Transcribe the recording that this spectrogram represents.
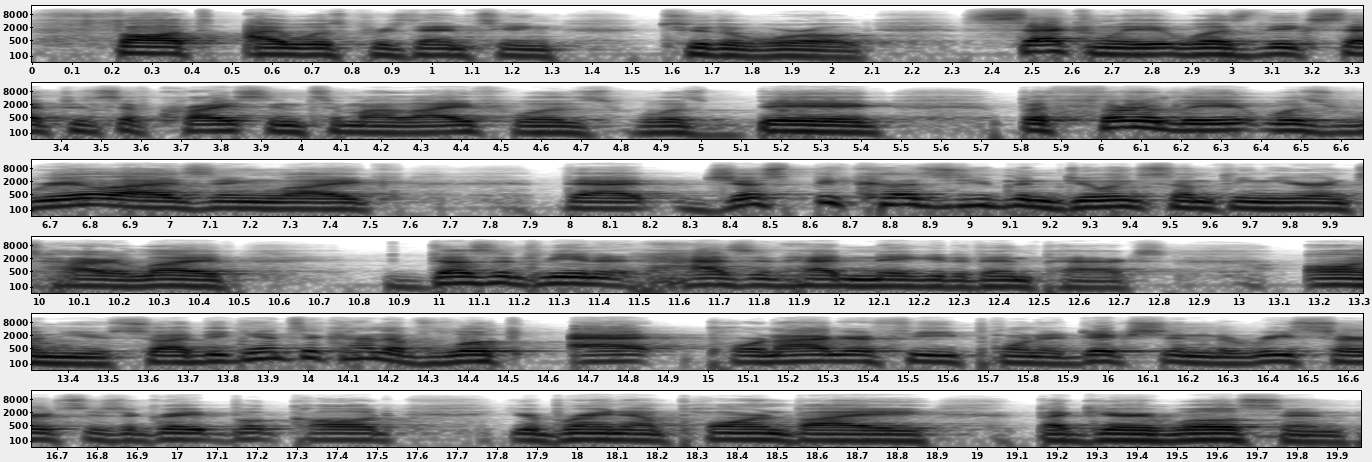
thought I was presenting to the world. Secondly, it was the acceptance of Christ into my life was was big. But thirdly, it was realizing like that just because you've been doing something your entire life doesn't mean it hasn't had negative impacts on you. So I began to kind of look at pornography, porn addiction, the research. There's a great book called Your Brain on Porn by by Gary Wilson.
